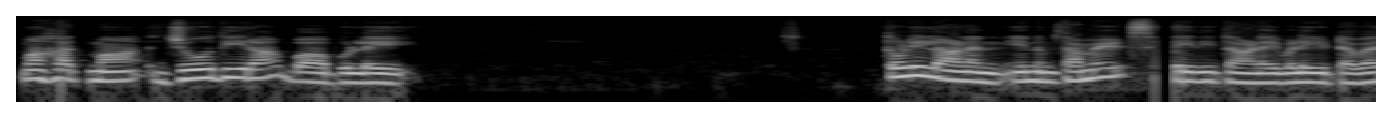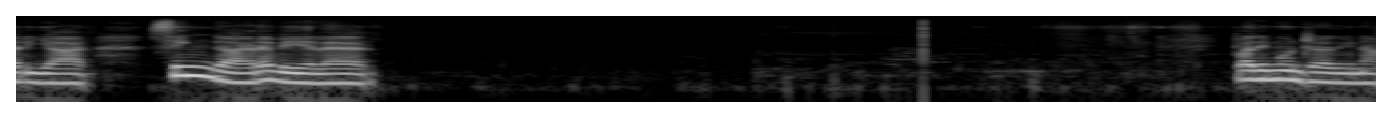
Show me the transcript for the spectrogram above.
மகாத்மா ஜோதிரா பாபுலே. தொழிலாளன் என்னும் தமிழ் செய்தித்தாளை வெளியிட்டவர் யார்? சிங்காரவேலர். பதிமூன்றாவது வினா.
